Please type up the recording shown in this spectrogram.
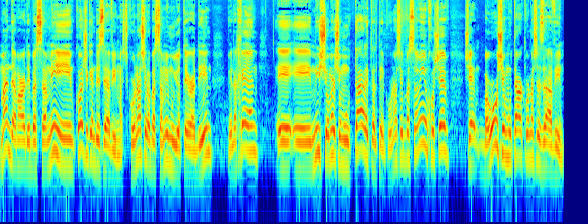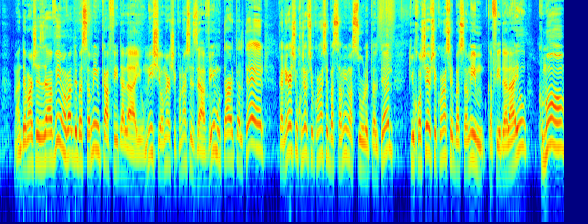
מאן דאמר דבשמים כל שכן דזהבים אז קורנה של הבשמים הוא יותר עדין ולכן אה, אה, מי שאומר שמותר לטלטל כהונה של בשמים חושב שברור שמותר כהונה של זהבים. מה דאמר של זהבים אבל דבשמים כפיד עליי. ומי שאומר שכהונה של זהבים מותר לטלטל כנראה שהוא חושב שכהונה של בשמים אסור לטלטל כי הוא חושב שכהונה של בשמים כפיד עליי כמו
